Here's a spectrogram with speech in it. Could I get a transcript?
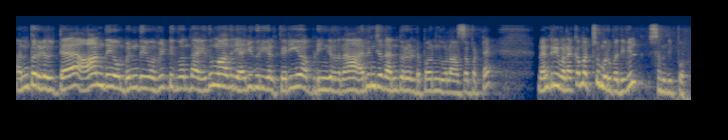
அன்பர்கள்ட்ட ஆண் தெய்வம் பெண் தெய்வம் வீட்டுக்கு வந்தால் எது மாதிரி அறிகுறிகள் தெரியும் அப்படிங்கிறத நான் அறிஞ்சது அன்பர்கள்ட்ட பகிர்ந்து கொள்ள ஆசைப்பட்டேன். நன்றி வணக்கம். மற்றும் ஒரு பதிவில் சந்திப்போம்.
